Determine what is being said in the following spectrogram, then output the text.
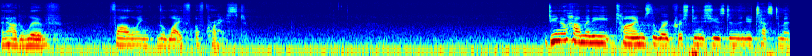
and how to live following the life of Christ. Do you know how many times the word Christian is used in the New Testament?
